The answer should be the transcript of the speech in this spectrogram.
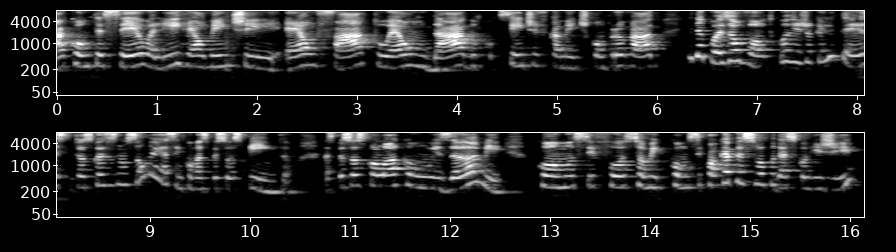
aconteceu ali, realmente é um fato, é um dado cientificamente comprovado, e depois eu volto e corrijo aquele texto. Então as coisas não são bem assim como as pessoas pintam. As pessoas colocam um exame como se fosse como se qualquer pessoa pudesse corrigir,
